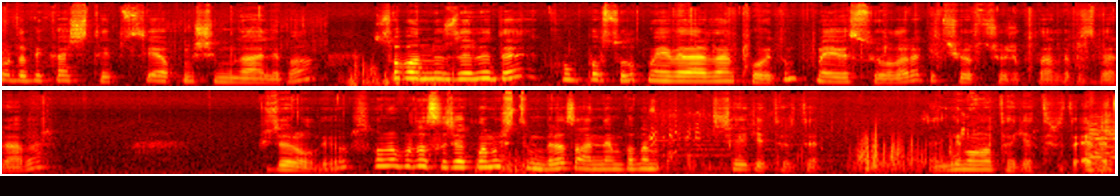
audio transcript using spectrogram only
Burada birkaç tepsi yapmışım galiba. Sobanın üzerine de kompostoluk meyvelerden koydum. Meyve suyu olarak içiyoruz çocuklarla biz beraber. Güzel oluyor. Sonra burada sıcaklamıştım biraz. Annem bana şey getirdi. Limonata getirdi. Evet.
